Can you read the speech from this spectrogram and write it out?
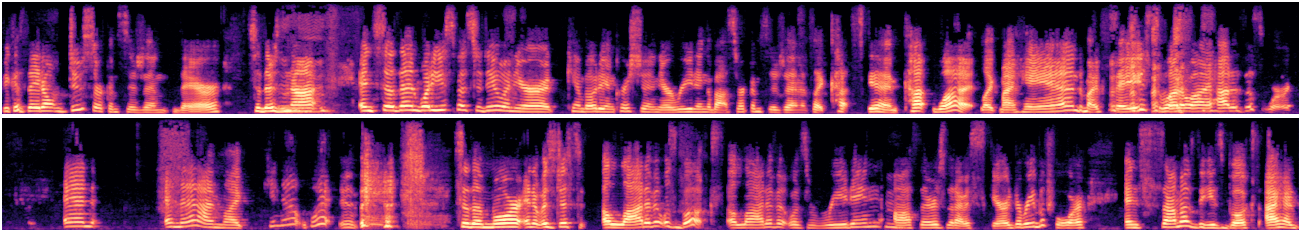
because they don't do circumcision there so there's mm-hmm. not and so then what are you supposed to do when you're a cambodian christian and you're reading about circumcision it's like cut skin cut what like my hand my face what do i how does this work and and then i'm like you know what? so the more, and it was just a lot of it was books. A lot of it was reading hmm. authors that I was scared to read before. And some of these books I had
